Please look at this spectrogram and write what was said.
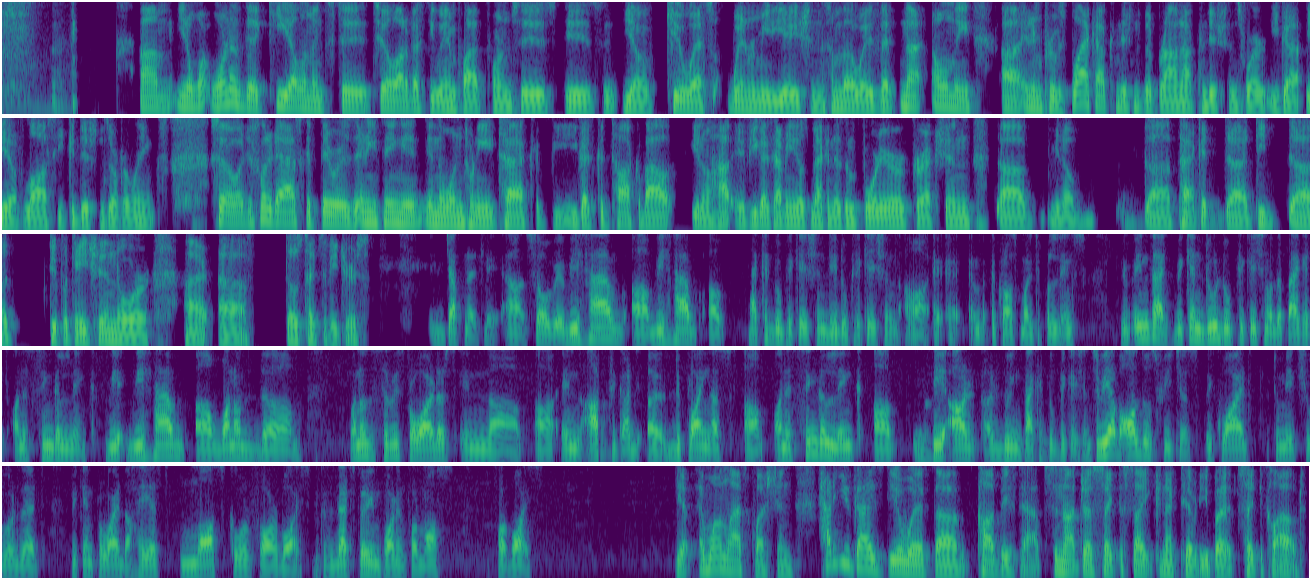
Um, you know, one of the key elements to to a lot of SD-WAN platforms is is you know QoS WAN remediation. Some of the ways that not only uh, it improves blackout conditions, but brownout conditions where you got you have lossy conditions over links. So I just wanted to ask if there was anything in, in the 128 tech, if you guys could talk about, you know, how if you guys have any of those mechanisms for error correction, uh, you know, uh, packet uh, de- uh, duplication or uh, those types of features. Definitely. Uh, so we have uh, we have uh, packet duplication, deduplication uh, across multiple links. In fact, we can do duplication of the packet on a single link. We we have uh, one of the one of the service providers in uh, in Africa deploying us um, on a single link. they are doing packet duplication. So we have all those features required to make sure that we can provide the highest MOS score for voice because that's very important for MOS for voice. Yeah, and one last question: How do you guys deal with uh, cloud-based apps, so not just site-to-site connectivity, but site-to-cloud?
